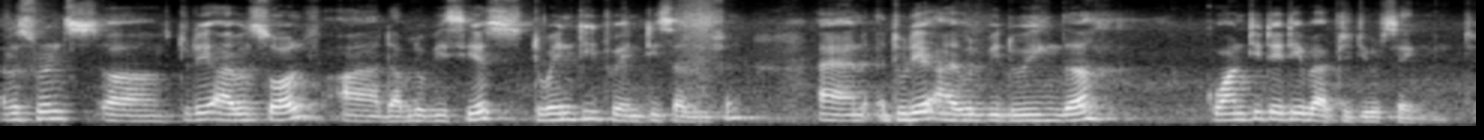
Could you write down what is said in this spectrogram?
Hello students, uh, today I will solve uh, WBCS 2020 solution and today I will be doing the quantitative aptitude segment.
